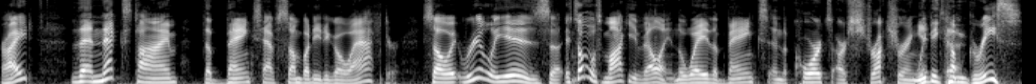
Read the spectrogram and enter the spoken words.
right? Then next time the banks have somebody to go after. So it really is uh, it's almost Machiavellian the way the banks and the courts are structuring we it to- become Greece.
